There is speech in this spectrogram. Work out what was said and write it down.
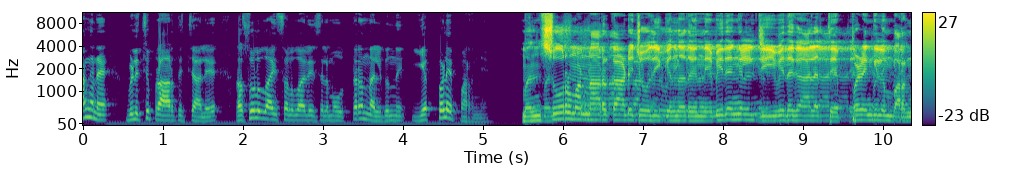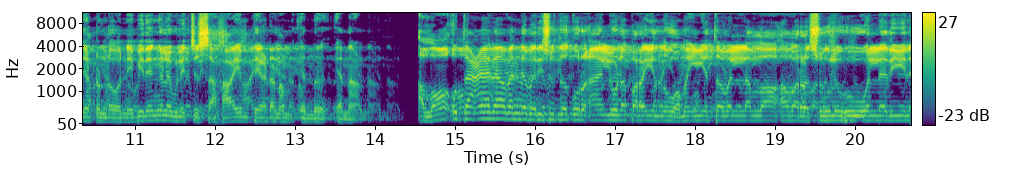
അങ്ങനെ വിളിച്ച് പ്രാർത്ഥിച്ചാൽ റസൂലുല്ലാഹി സല്ലു അലൈഹി സ്വലമ ഉത്തരം നൽകുന്ന എപ്പോഴേ പറഞ്ഞ്? മൻസൂർ മണ്ണാർക്കാട് ചോദിക്കുന്നത് നിബിതങ്ങൾ ജീവിതകാലത്ത് എപ്പോഴെങ്കിലും പറഞ്ഞിട്ടുണ്ടോ? നിബിതങ്ങളെ വിളിച്ച് സഹായം തേടണം എന്ന് എന്നാണ്. അള്ളാഹു തആല അവന്റെ പരിശുദ്ധ ഖുർആനിലൂടെ പറയുന്നു "വമൻ യതവല്ലല്ലാഹ വറസൂലുഹു വല്ലദീന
